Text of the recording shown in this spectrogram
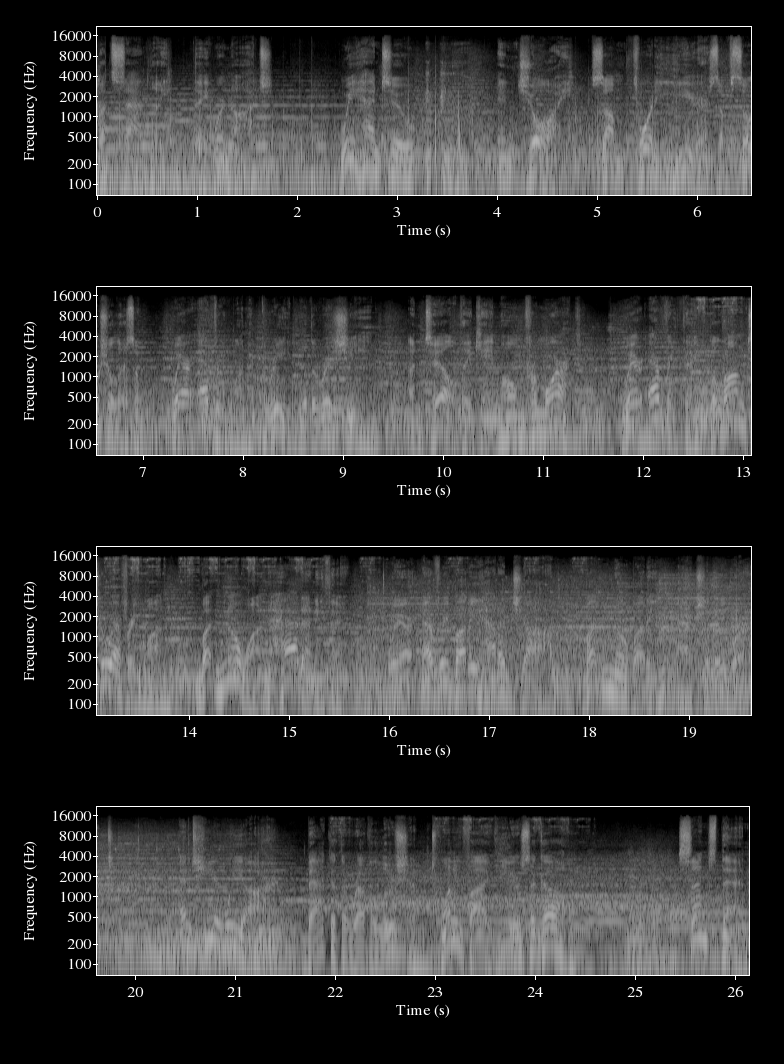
but sadly, they were not. We had to enjoy some 40 years of socialism where everyone agreed with the regime until they came home from work, where everything belonged to everyone, but no one had anything, where everybody had a job, but nobody actually worked. And here we are, back at the revolution 25 years ago. Since then,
